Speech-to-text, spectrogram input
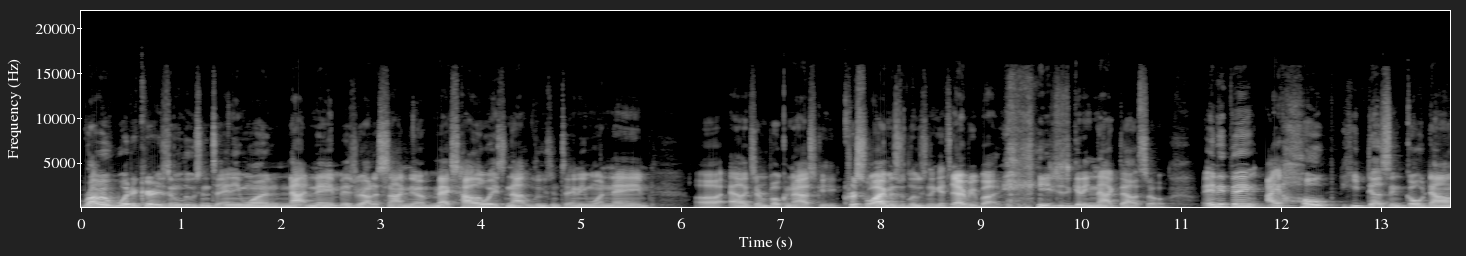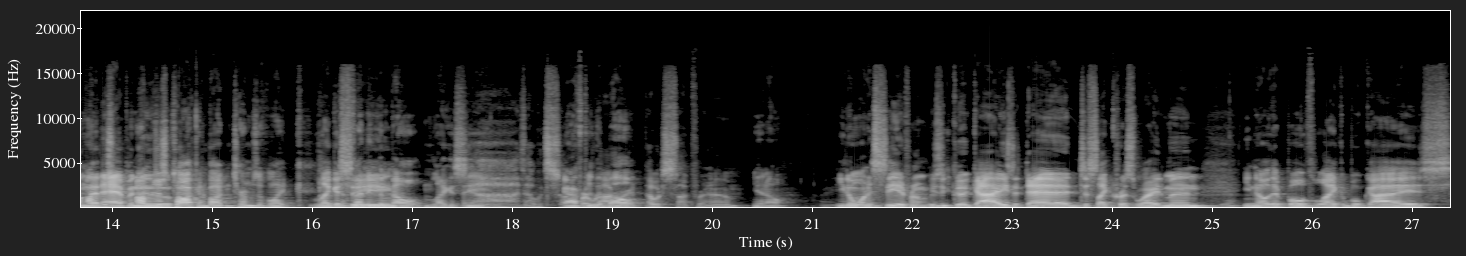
Robert Whittaker isn't losing to anyone not named Israel Adesanya. Max Holloway is not losing to anyone named uh, Alexander Volkanovski. Chris Weidman's losing against everybody. He's just getting knocked out. So anything, I hope he doesn't go down that I'm just, avenue. I'm just talking about in terms of like Legacy. defending the belt and legacy. Ah, that would suck After for the Robert. belt. That would suck for him. You know, You don't want to see it from him. He's a good guy. He's a dad, just like Chris Weidman. You know, they're both likable guys.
